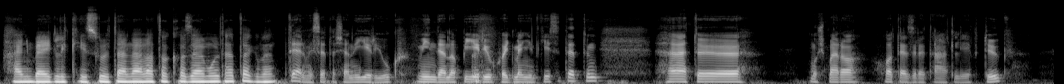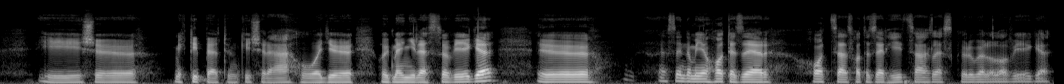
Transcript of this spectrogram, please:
hány beigli készült el nálatok az elmúlt hetekben? Természetesen írjuk, minden nap írjuk, hogy mennyit készítettünk. Hát ö, most már a 6000-et átléptük, és ö, még tippeltünk is rá, hogy, ö, hogy mennyi lesz a vége. Ö, szerintem ilyen 6600-6700 lesz körülbelül a vége.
